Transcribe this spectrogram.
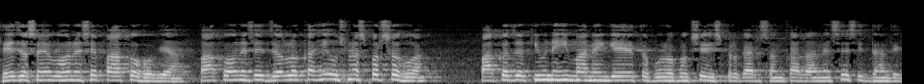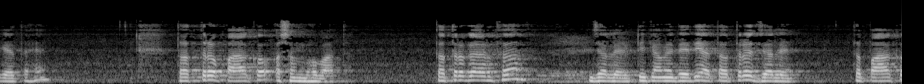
तेज संयोग होने से पाक हो गया। पाक होने से जल का ही उष्ण स्पर्श हुआ। पाक जो क्यों नहीं मानेंगे? तो पूर्व पक्ष इस प्रकार शंका लाने से सिद्धांत कहता है, तत्र पाक असंभवात। तत्र का अर्थ जले। टीका में दे दिया, तत्र जले। तो पाक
